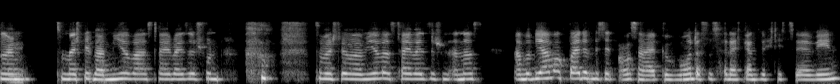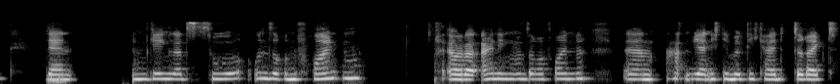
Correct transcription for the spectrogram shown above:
Ähm, mhm. Zum Beispiel bei mir war es teilweise schon, zum Beispiel bei mir war es teilweise schon anders. Aber wir haben auch beide ein bisschen außerhalb gewohnt, das ist vielleicht ganz wichtig zu erwähnen. Denn im Gegensatz zu unseren Freunden äh, oder einigen unserer Freunde ähm, hatten wir nicht die Möglichkeit, direkt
